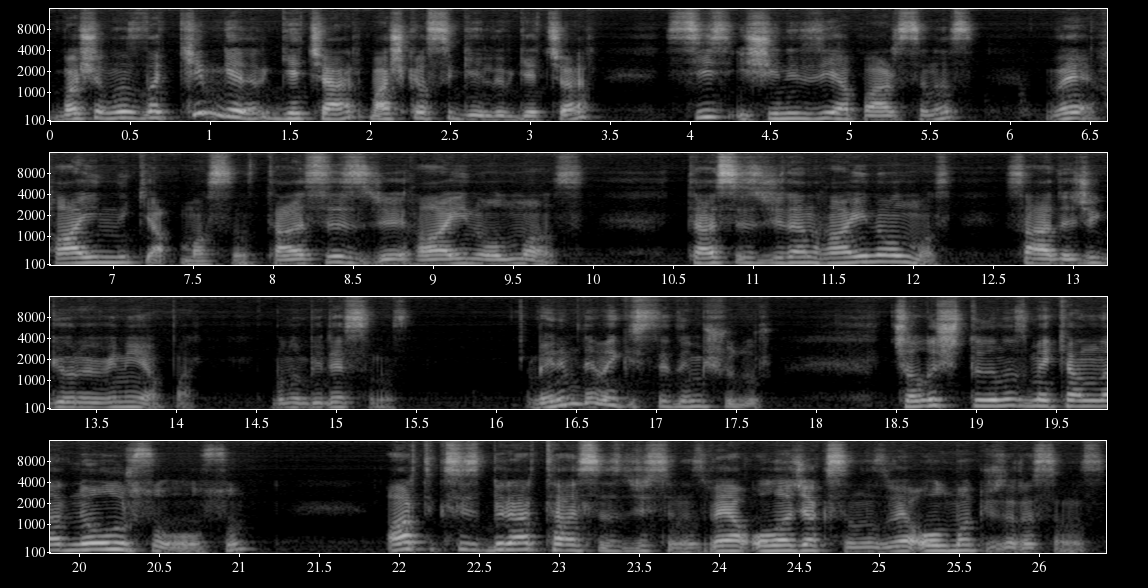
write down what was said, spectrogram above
Başınızda kim gelir geçer, başkası gelir geçer. Siz işinizi yaparsınız ve hainlik yapmazsınız. Telsizci hain olmaz. Telsizciden hain olmaz. Sadece görevini yapar. Bunu bilesiniz. Benim demek istediğim şudur. Çalıştığınız mekanlar ne olursa olsun artık siz birer telsizcisiniz veya olacaksınız ve olmak üzeresiniz.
